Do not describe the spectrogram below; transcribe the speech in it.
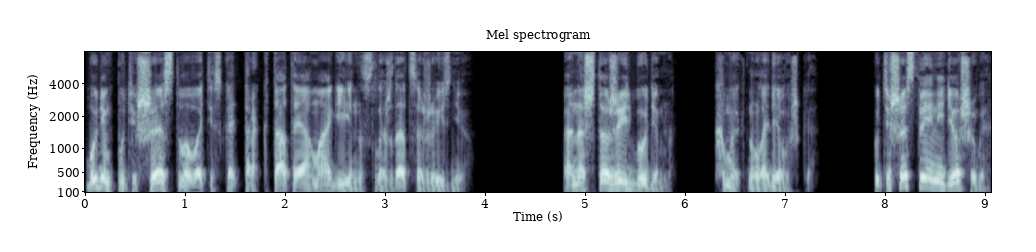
будем путешествовать, искать трактаты о магии и наслаждаться жизнью. А на что жить будем? хмыкнула девушка. Путешествия недешевы.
